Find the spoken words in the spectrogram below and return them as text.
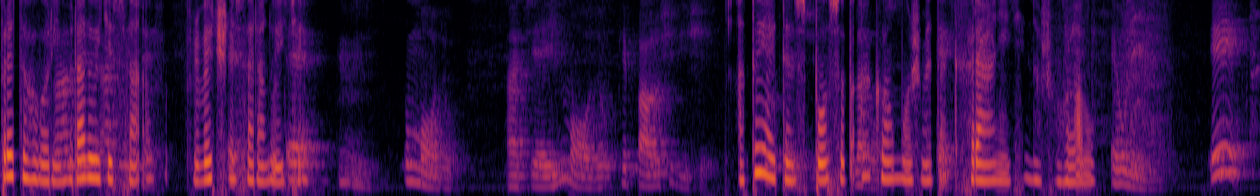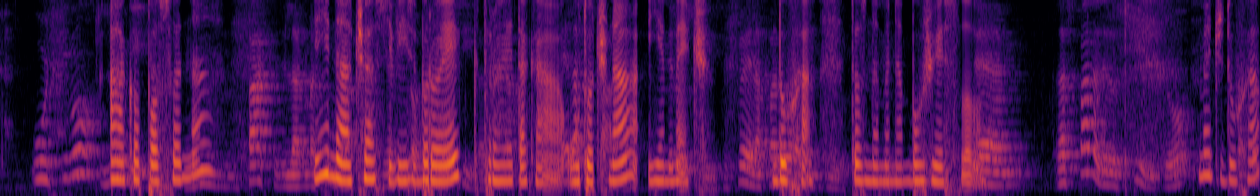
Preto hovorím, radujte sa, väčšine sa radujte. A to je aj ten spôsob, ako môžeme tak chrániť našu hlavu. A ako posledná, jediná časť výzbroje, ktorá je taká útočná, je meč ducha. To znamená Božie slovo. Meč ducha,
